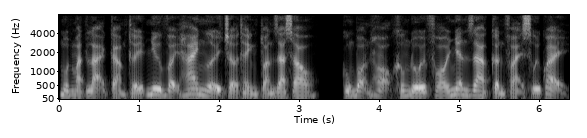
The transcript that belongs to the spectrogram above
một mặt lại cảm thấy như vậy hai người trở thành toàn gia sau, cùng bọn họ không đối phó nhân ra cần phải suối quẩy.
